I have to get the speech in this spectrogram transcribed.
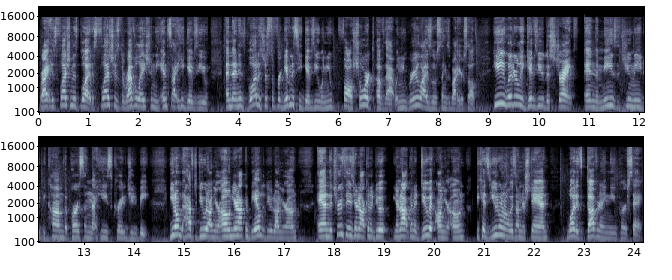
right? His flesh and his blood. His flesh is the revelation, the insight he gives you, and then his blood is just the forgiveness he gives you when you fall short of that, when you realize those things about yourself. He literally gives you the strength and the means that you need to become the person that he's created you to be. You don't have to do it on your own. You're not going to be able to do it on your own. And the truth is you're not going to do it you're not going to do it on your own because you don't always understand what is governing you per se.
